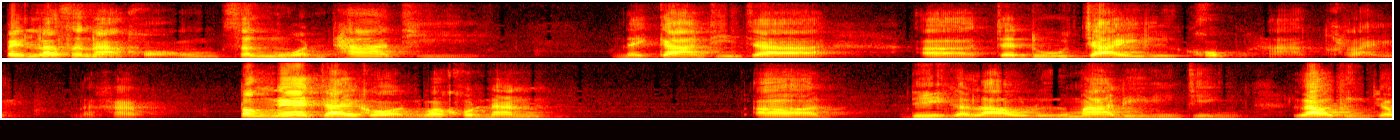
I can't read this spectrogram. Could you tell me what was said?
เป็นลักษณะของสงวนท่าที ในการที่จะจะดูใจหรือคบหาใครนะครับ ต้องแน่ใจก่อนว่าคนนั้นดีกับเราหรือมาดีจริง ๆ เราถึงจะ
